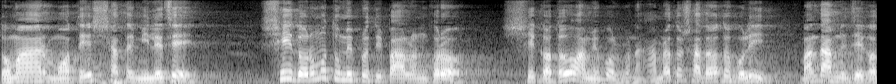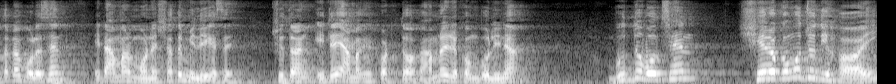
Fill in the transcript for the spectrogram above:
তোমার মতের সাথে মিলেছে সেই ধর্ম তুমি প্রতিপালন করো, সে কথাও আমি বলব না। আমরা তো সাধারণত বলি, বান্দা, আপনি যে কথাটা বলেছেন, এটা আমার মনের সাথে মিলে গেছে। সুতরাং এটাই আমাকে করতে হবে। আমরা এরকম বলি না। বুদ্ধ বলছেন, সেরকমও যদি হয়,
